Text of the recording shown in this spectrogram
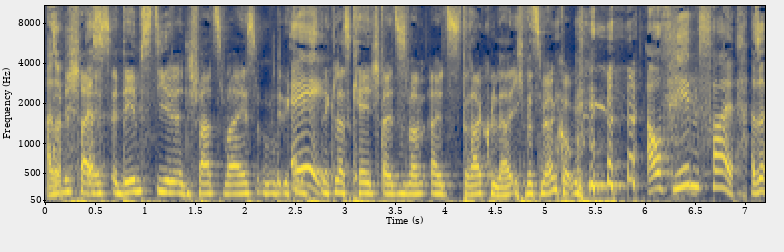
Also Ohne Scheiß, das, in dem Stil, in Schwarz-Weiß, Nicolas Cage als, als Dracula, ich würde es mir angucken. Auf jeden Fall. Also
